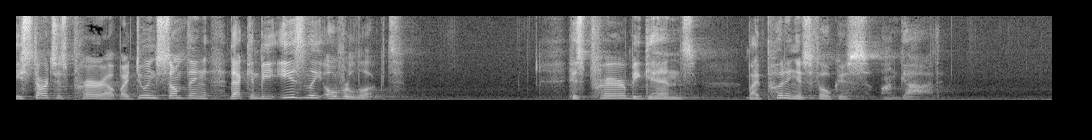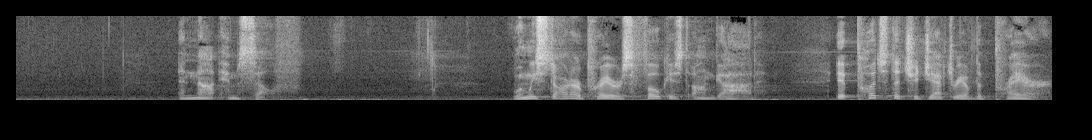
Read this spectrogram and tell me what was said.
he starts his prayer out by doing something that can be easily overlooked. His prayer begins by putting his focus on God and not himself. When we start our prayers focused on God, it puts the trajectory of the prayer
